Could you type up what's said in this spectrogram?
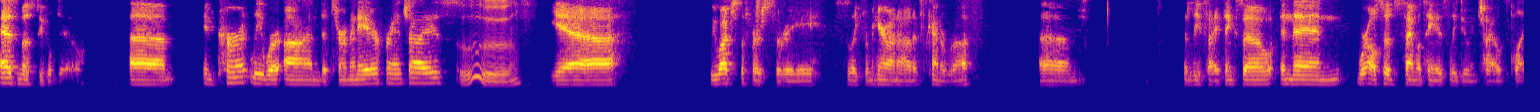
as most people do. Um, and currently, we're on the Terminator franchise. Ooh. Yeah. We watched the first three. So like from here on out it's kind of rough. Um at least I think so. And then we're also simultaneously doing Child's Play.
